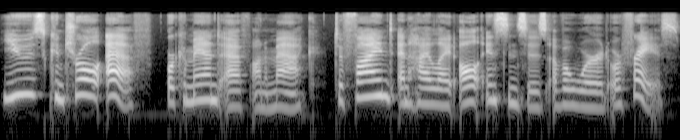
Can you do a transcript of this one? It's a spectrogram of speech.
Use Control F or Command F on a Mac to find and highlight all instances of a word or phrase.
